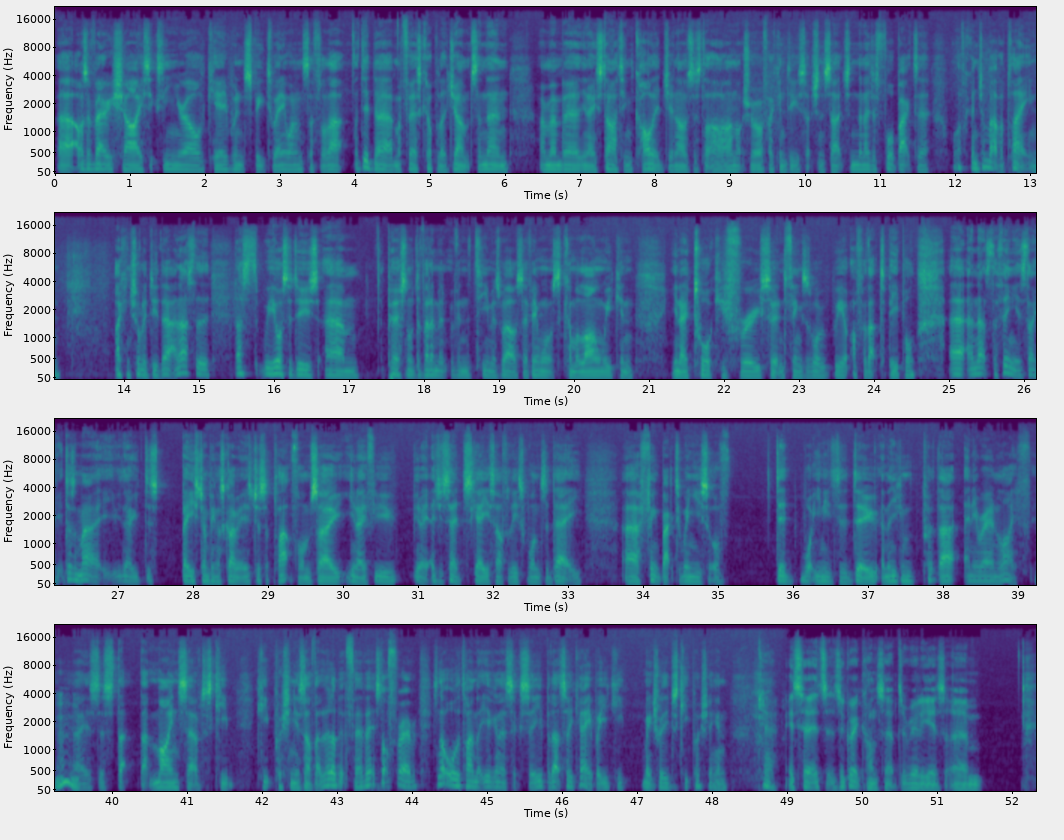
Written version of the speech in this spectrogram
uh, I was a very shy 16 year old kid, wouldn't speak to anyone and stuff like that. I did uh, my first couple of jumps, and then I remember, you know, starting college, and I was just like, oh, I'm not sure if I can do such and such. And then I just thought back to, well, if I can jump out of a plane, I can surely do that. And that's the that's we also do um, personal development within the team as well. So if anyone wants to come along, we can, you know, talk you through certain things as well. We offer that to people, uh, and that's the thing is like it doesn't matter, you know, just base jumping or skydiving is just a platform. So you know, if you you know, as you said, scare yourself at least once a day. Uh, think back to when you sort of did what you needed to do, and then you can put that anywhere in life. Mm. You know, it's just that that mindset of just keep keep pushing yourself that little bit further. It's not forever. It's not all the time that you're going to succeed, but that's okay. But you keep make sure you just keep pushing, and yeah, it's a it's it's a great concept. It really is. Um,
